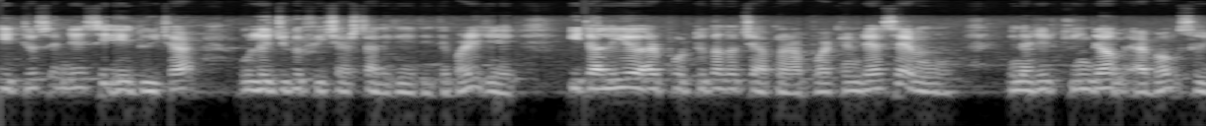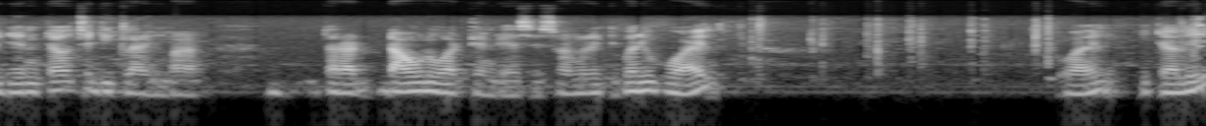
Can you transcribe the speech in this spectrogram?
দ্বিতীয় সেন্টেন্সে এই দুইটা উল্লেখযোগ্য ফিচার্সটা লিখে দিতে পারি যে ইটালি আর পর্তুগাল হচ্ছে আপনার আপওয়ার্ড ট্রেন্ডে আছে এবং ইউনাইটেড কিংডম এবং সুইডেনটা হচ্ছে ডিক্লাইন বা তারা ডাউনওয়ার্ড ট্রেন্ডে আছে। সো আমরা লিখতে পারি while while Italy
